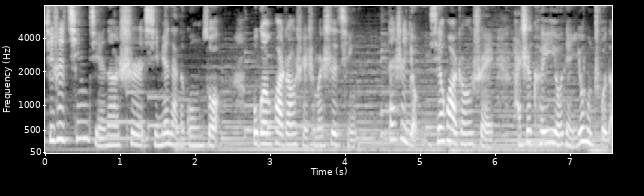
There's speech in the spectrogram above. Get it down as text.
其实清洁呢是洗面奶的工作，不关化妆水什么事情。但是有一些化妆水还是可以有点用处的，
